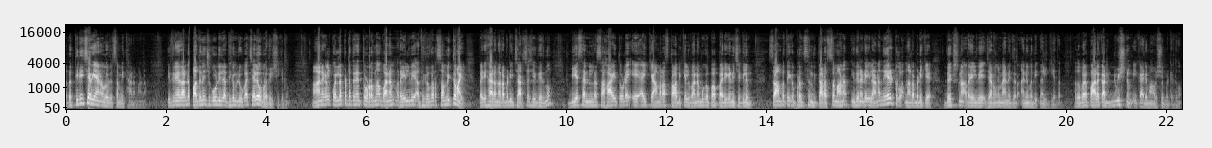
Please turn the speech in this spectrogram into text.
അത് തിരിച്ചറിയാനുള്ള ഒരു സംവിധാനമാണ്. ഇതിനേതാണ്ട് പതിനഞ്ച് കോടിയിലധികം രൂപ ചെലവ് പ്രതീക്ഷിക്കുന്നു. ആനകൾ കൊല്ലപ്പെട്ടതിനെ തുടർന്ന് വനം റെയിൽവേ അധികൃതർ സംയുക്തമായി പരിഹാര നടപടി ചർച്ച ചെയ്തിരുന്നു. ബി എസ് സഹായത്തോടെ എ ഐ ക്യാമറ സ്ഥാപിക്കൽ വനംവകുപ്പ് പരിഗണിച്ചെങ്കിലും സാമ്പത്തിക പ്രതിസന്ധി തടസ്സമാണ്. ഇതിനിടയിലാണ് നേരിട്ടുള്ള നടപടിക്ക് ദക്ഷിണ റെയിൽവേ ജനറൽ മാനേജർ അനുമതി നൽകിയത്. അതുപോലെ പാലക്കാട് ഡിവിഷനും ഇക്കാര്യം ആവശ്യപ്പെട്ടിരുന്നു.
